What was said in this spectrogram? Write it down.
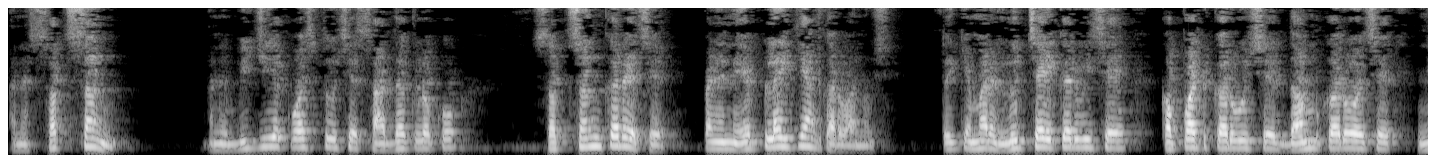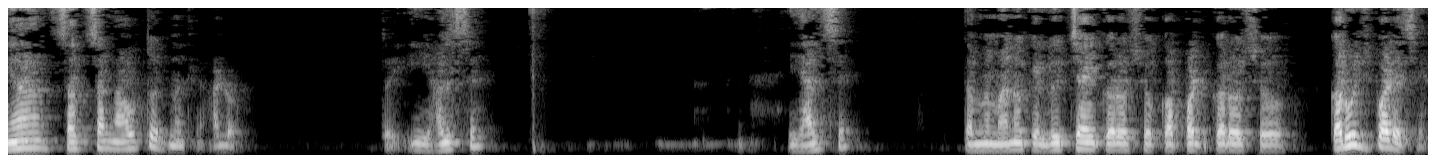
અને સત્સંગ, અને બીજી એક વસ્તુ છે, સાધક લોકો સત્સંગ કરે છે, પણ એને એપ્લાય ક્યાં કરવાનું છે? તો કે મારે લુચાઈ કરવી છે, કપટ કરવું છે, દમ કરવો છે ત્યાં સત્સંગ આવતો જ નથી, આડો. તો એ હાલશે? એ હાલશે? તમે માનો કે લુચાઈ કરો છો, કપટ કરો છો કરવું જ પડે છે.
